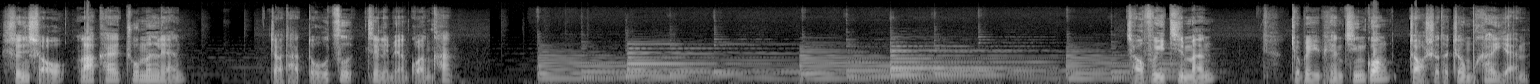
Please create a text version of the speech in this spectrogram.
伸手拉开朱门帘，叫他独自进里面观看。樵夫一进门，就被一片金光照射的睁不开眼，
